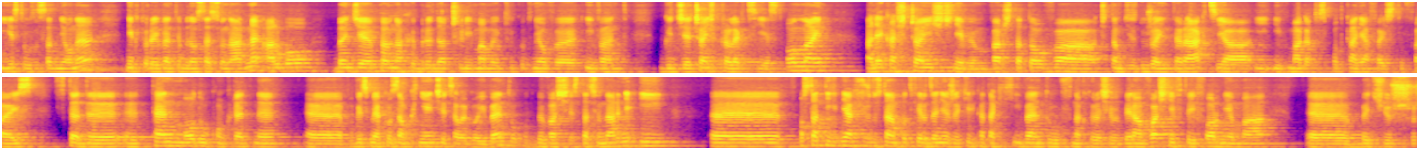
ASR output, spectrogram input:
i jest to uzasadnione, niektóre eventy będą stacjonarne, albo będzie pełna hybryda, czyli mamy kilkudniowy event, gdzie część prelekcji jest online, ale jakaś część, nie wiem, warsztatowa, czy tam, gdzie jest duża interakcja i, i wymaga to spotkania face to face, wtedy y, ten moduł konkretny, e, powiedzmy jako zamknięcie całego eventu, odbywa się stacjonarnie i e, w ostatnich dniach już dostałem potwierdzenie, że kilka takich eventów, na które się wybieram, właśnie w tej formie ma e, być już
